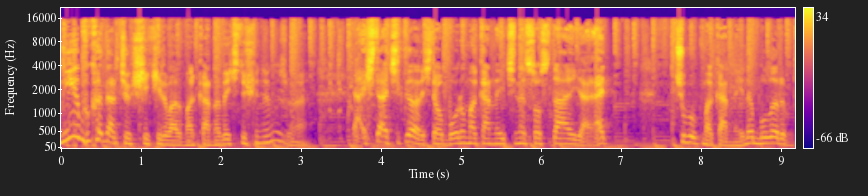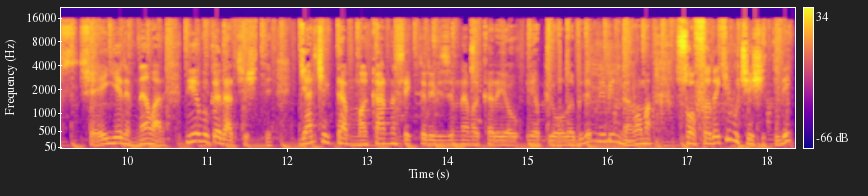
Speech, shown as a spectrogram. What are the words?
Niye bu kadar çok şekil var makarnada hiç düşündünüz mü? Ya işte açıklıyorlar işte o boru makarna içine sos daha iyi. Yani çubuk makarnayı da bularım şeye yerim ne var. Niye bu kadar çeşitli? Gerçekten makarna sektörü bizimle makara yapıyor olabilir mi bilmiyorum ama sofradaki bu çeşitlilik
